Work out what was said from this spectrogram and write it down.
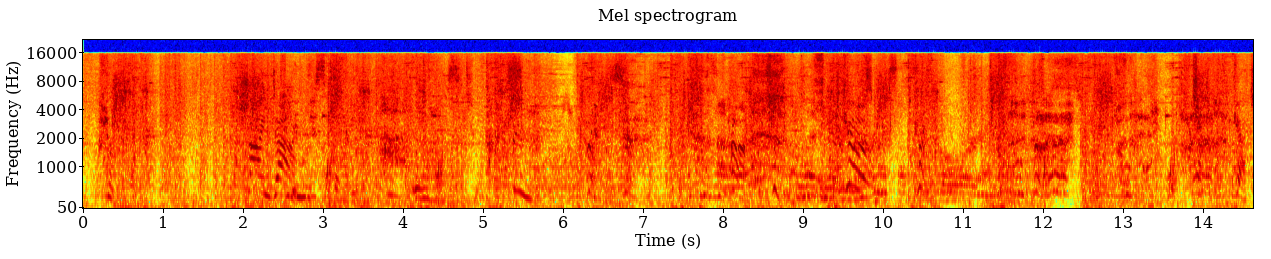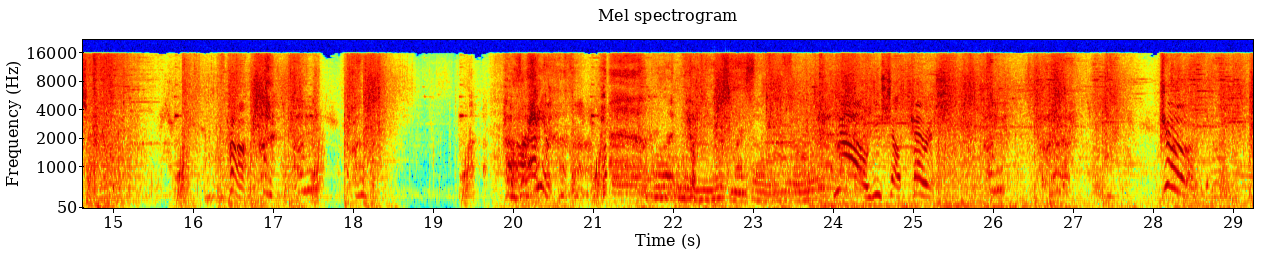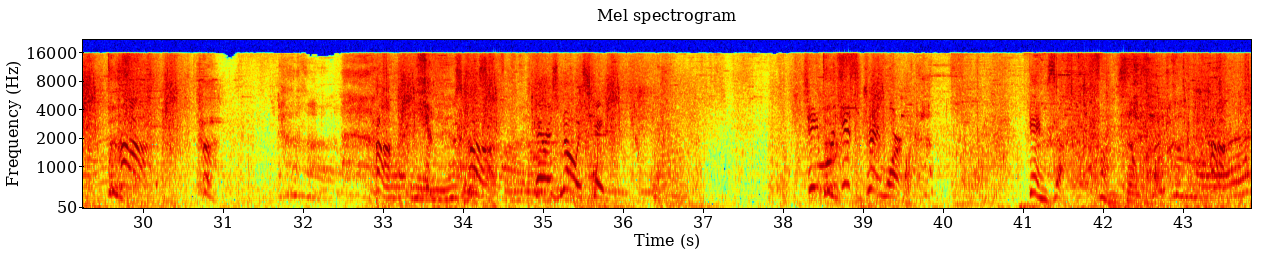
Shine down! This body Gotcha. over here. Let me amuse myself. Now you shall perish! There is no escape! Teamwork is dreamwork! Game's up. Runs over.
